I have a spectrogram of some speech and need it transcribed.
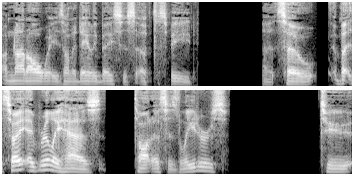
am not always on a daily basis up to speed. Uh, so, but so it really has taught us as leaders to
